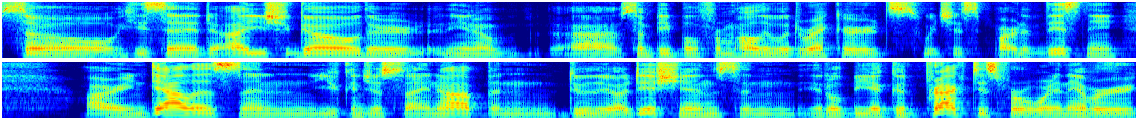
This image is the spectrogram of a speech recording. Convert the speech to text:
So he said, "Oh, you should go. There, you know, uh, some people from Hollywood Records, which is part of Disney, are in Dallas, and you can just sign up and do the auditions, and it'll be a good practice for whenever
